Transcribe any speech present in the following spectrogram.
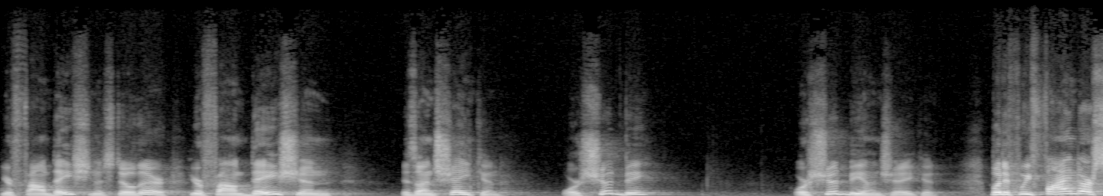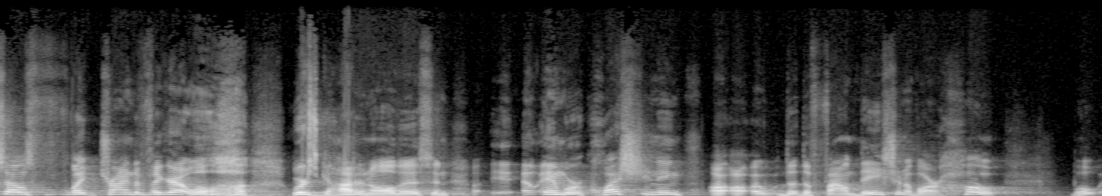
your foundation is still there. Your foundation is unshaken, or should be, or should be unshaken. But if we find ourselves like trying to figure out, well, where's God in all this? And, and we're questioning our, our, the, the foundation of our hope, well,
